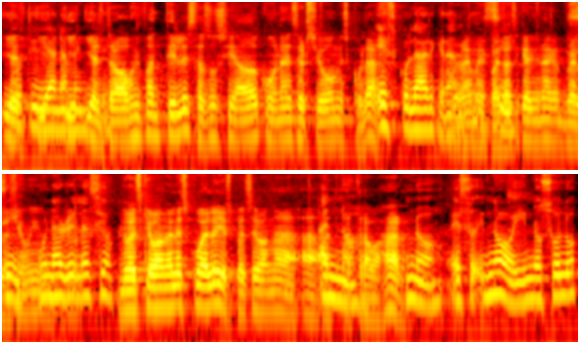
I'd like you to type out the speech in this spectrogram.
cotidianamente. Y, el trabajo infantil está asociado con una deserción escolar. Escolar grande. Me parece que hay una relación. Sí, una relación. No, es que van a la escuela y después se van a, a, ah, trabajar. No, eso, no, y no solo,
